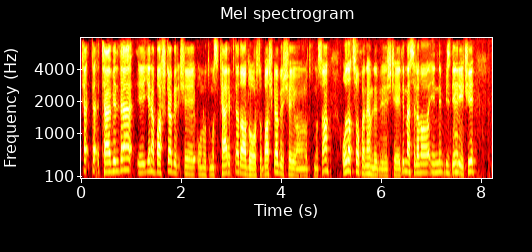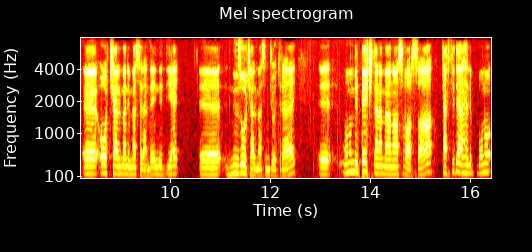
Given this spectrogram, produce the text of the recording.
tə, tə, təvildə e, yenə başqa bir şey unutmusan. Tərifdə daha doğrusu başqa bir şey unutmusan. O da çox önəmli bir şeydir. Məsələn, indi biz deyirik ki, e, o kəlməni məsələn də indi deyək nüzul kəlməsini götürək. E, bunun bir 5 dənə mənası varsa, təfvid əhli bunu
